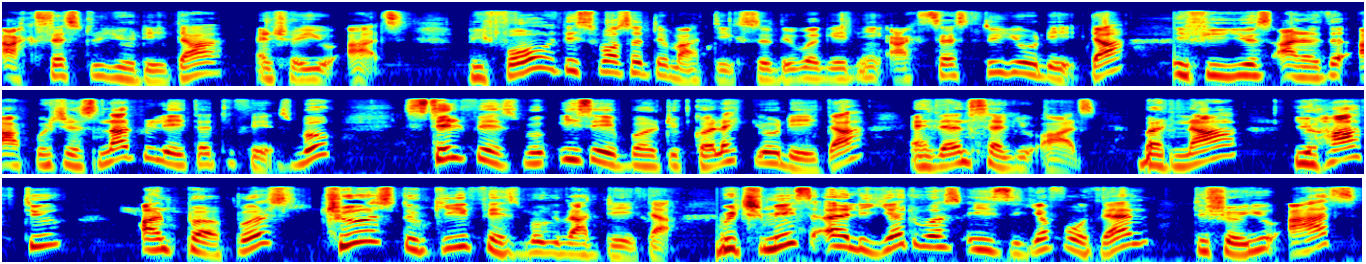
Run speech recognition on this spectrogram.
access to your data and show you ads. Before, this was automatic, so they were getting access to your data. If you use another app which is not related to Facebook, still Facebook is able to collect your data and then sell you ads. But now you have to on purpose choose to give Facebook that data, which means earlier it was easier for them to show you ads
